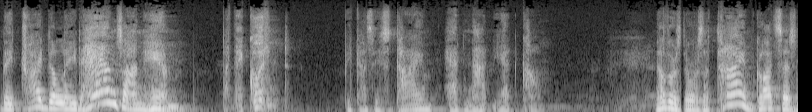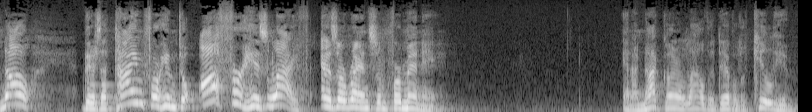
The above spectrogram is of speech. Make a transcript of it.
They tried to lay hands on him, but they couldn't because his time had not yet come. In other words, there was a time, God says, No, there's a time for him to offer his life as a ransom for many. And I'm not going to allow the devil to kill him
